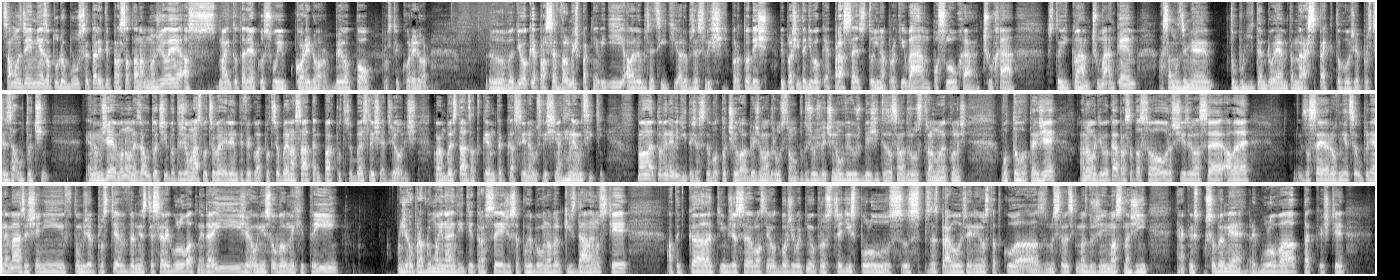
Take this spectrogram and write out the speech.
Samozřejmě za tu dobu se tady ty prasata namnožily a mají to tady jako svůj koridor, biotop, prostě koridor. Eh, divoké prase velmi špatně vidí, ale dobře cítí a dobře slyší. Proto když vyplašíte divoké prase, stojí naproti vám, poslouchá, čuchá, stojí k vám čumákem a samozřejmě to budí ten dojem, ten respekt toho, že prostě zautočí. Jenomže ono nezautočí, protože on nás potřebuje identifikovat, potřebuje nasát ten pak, potřebuje slyšet, že jo? Když k vám bude stát zadkem, tak asi neuslyší ani neucítí. No ale to vy nevidíte, že se to otočilo a běželo na druhou stranu, protože už většinou vy už běžíte zase na druhou stranu, jako než od toho. Takže ano, divoká prasata jsou, rozšířila se, ale zase rovnice úplně nemá řešení v tom, že prostě ve městě se regulovat nedají, že oni jsou velmi chytrý, že opravdu mají najetý ty trasy, že se pohybují na velké vzdálenosti. A teďka tím, že se vlastně odbor životního prostředí spolu s, se zprávou veřejného statku a, a s mysliveckými združeníma snaží nějakým způsobem je regulovat, tak ještě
